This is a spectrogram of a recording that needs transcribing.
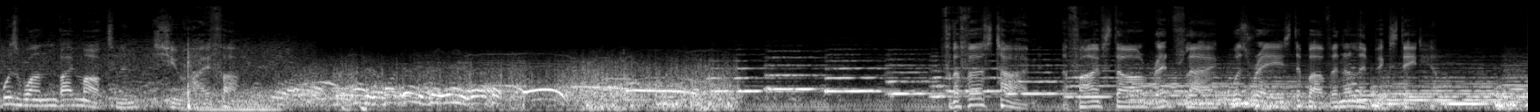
was won by marksman Xu Haifeng. For the first time, the five-star red flag was raised above an Olympic stadium.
